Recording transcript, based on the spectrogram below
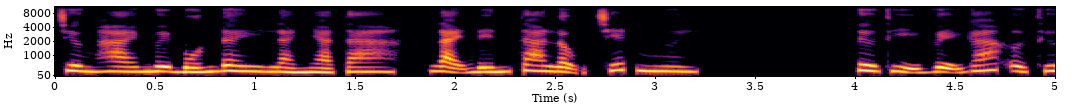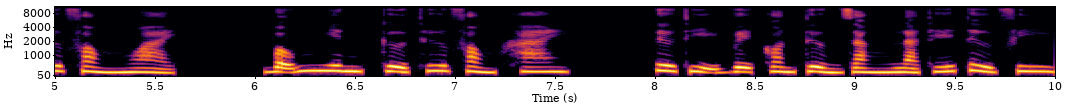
chương 24 đây là nhà ta, lại đến ta lộng chết ngươi. Từ thị vệ gác ở thư phòng ngoài. Bỗng nhiên, cửa thư phòng khai. Từ thị vệ còn tưởng rằng là thế tử phi,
